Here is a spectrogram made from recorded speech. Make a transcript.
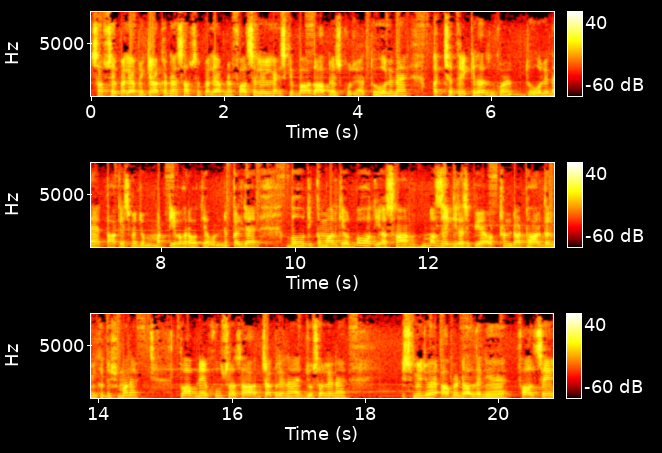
سب سے پہلے آپ نے کیا کرنا ہے؟ سب سے پہلے آپ نے فالسے لے لینا ہے، اس کے بعد آپ نے اس کو جو ہے دھو لینا ہے۔ اچھے طریقے سے ان کو دھو لینا ہے تاکہ اس میں جو مٹی وغیرہ ہوتی ہے وہ نکل جائے۔ بہت ہی کمال کی اور بہت ہی آسان، مزے کی ریسپی ہے اور ٹھنڈا ٹھار گرمی کی دشمن ہے۔ تو آپ نے خوبصورت سا جگ لینا ہے، جوسر لینا ہے۔ اس میں جو ہے آپ نے ڈال دینے ہیں فالسے۔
